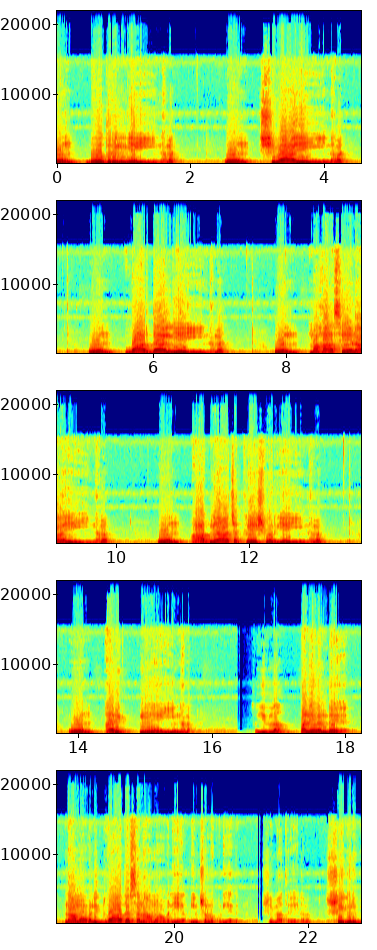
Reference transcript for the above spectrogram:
ஓம் போத்ரின்யை நம ஓம் சிவாயை நம ஓம் வார்தால்யை நம ஓம் மகாசேனாயை நம ஓம் ஆக்ஞாச்சக்ரேஸ்வரியை நம ஓம் அரிக் நேயி நம. ஸோ இதுதான் பன்னிரண்டு நாமாவளி துவாதச நாமாவளி அப்படின்னு சொல்லக்கூடியது. ஸ்ரீமாத்திரே நம ஸ்ரீ குருபியோ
